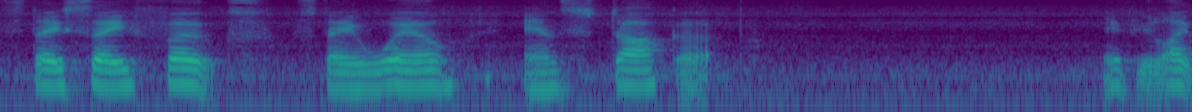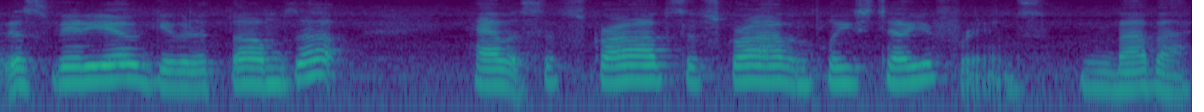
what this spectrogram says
Stay safe, folks. Stay well and stock up. If you like this video, give it a thumbs up. Have it subscribe, subscribe, and please tell your friends. Bye-bye.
